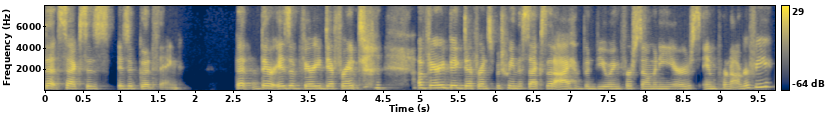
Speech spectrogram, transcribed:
that sex is is a good thing that there is a very different a very big difference between the sex that i have been viewing for so many years in pornography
